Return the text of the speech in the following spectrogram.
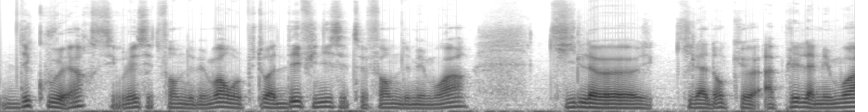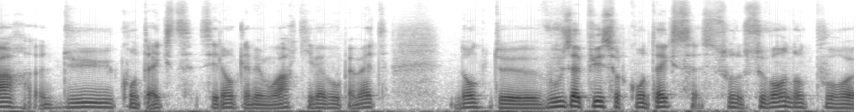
découvert, si vous voulez, cette forme de mémoire, ou plutôt a défini cette forme de mémoire qu'il euh, a donc euh, appelé la mémoire du contexte. C'est donc la mémoire qui va vous permettre de vous appuyer sur le contexte souvent pour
